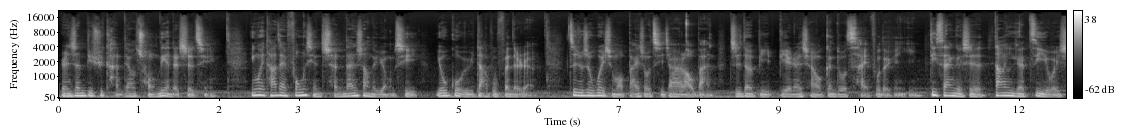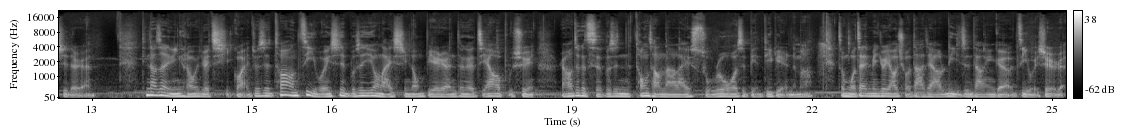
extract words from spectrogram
人生必须砍掉重练的事情。因为他在风险承担上的勇气优过于大部分的人，这就是为什么白手起家的老板值得比别人享有更多财富的原因。第三个是当一个自以为是的人。听到这里，你可能会觉得奇怪，就是通常自以为是不是用来形容别人这个桀骜不驯，然后这个词不是通常拿来数落或是贬低别人的吗？怎么我在这边就要求大家要立志当一个自以为是的人？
